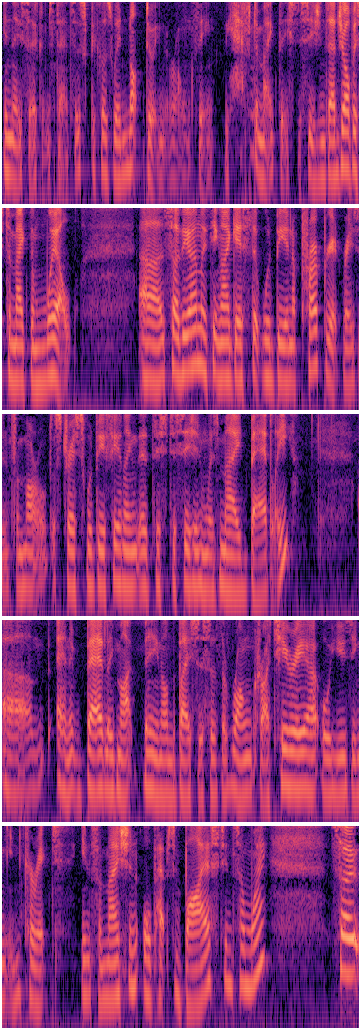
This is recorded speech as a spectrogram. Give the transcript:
in these circumstances because we're not doing the wrong thing. We have to make these decisions. Our job is to make them well. Uh, so the only thing I guess that would be an appropriate reason for moral distress would be a feeling that this decision was made badly. Um, and it badly might mean on the basis of the wrong criteria or using incorrect information or perhaps biased in some way. So,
